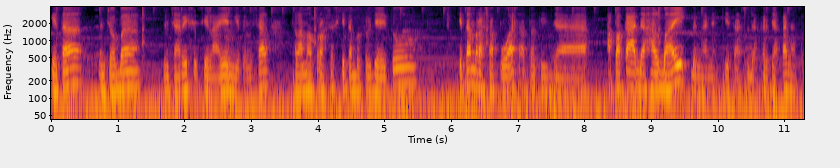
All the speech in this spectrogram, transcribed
kita mencoba mencari sisi lain gitu misal selama proses kita bekerja itu kita merasa puas atau tidak? Apakah ada hal baik dengan yang kita sudah kerjakan atau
